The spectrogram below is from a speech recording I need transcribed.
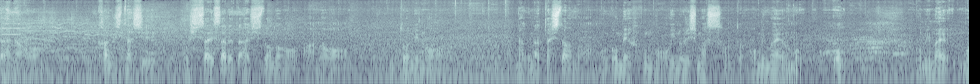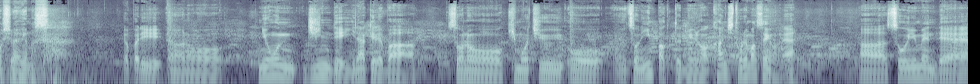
たいなのを感じたし被災された人のあの本当にも亡くなった人のもうご冥福もお祈りします。本当お見舞いもおお見舞い申し上げます。やっぱりあの日本人でいなければその気持ちをそのインパクトというのは感じ取れませんよね。あそういう面で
